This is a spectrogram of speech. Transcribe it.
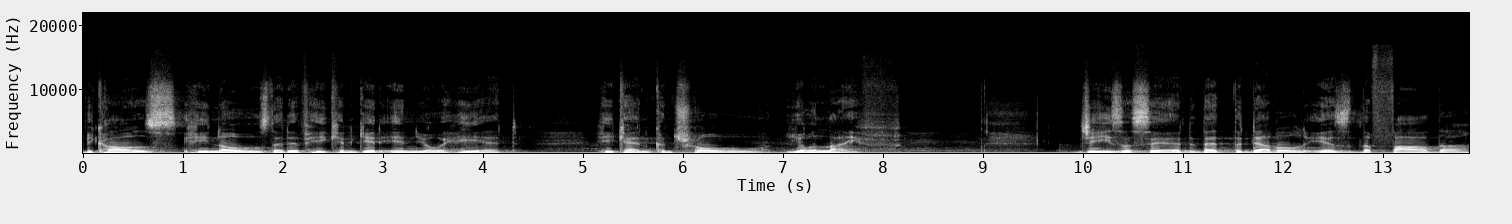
because he knows that if he can get in your head, he can control your life. Jesus said that the devil is the father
